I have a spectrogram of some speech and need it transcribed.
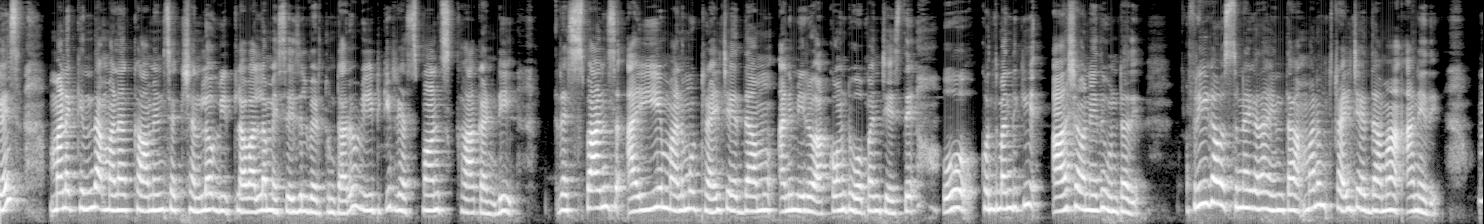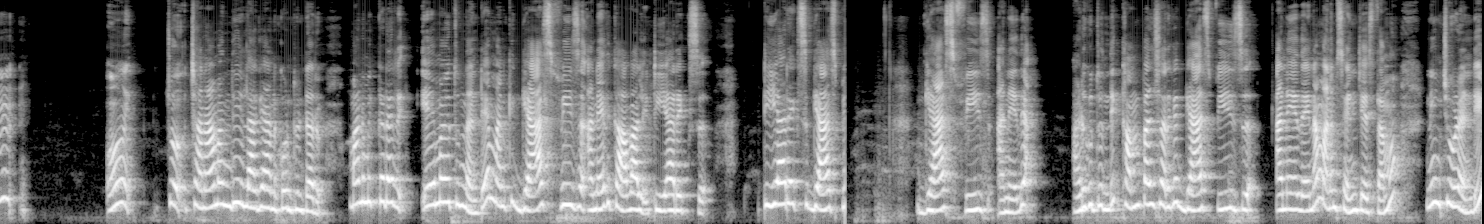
గైస్ మన కింద మన కామెంట్ సెక్షన్లో వీటి వల్ల మెసేజ్లు పెడుతుంటారు. వీటికి రెస్పాన్స్ కాకండి. రెస్పాన్స్ అయ్యి మనము ట్రై చేద్దాము అని మీరు అకౌంట్ ఓపెన్ చేస్తే ఓ కొంతమందికి ఆశ అనేది ఉంటుంది. ఫ్రీగా వస్తున్నాయి కదా ఇంత మనం ట్రై చేద్దామా అనేది. చో చాలామంది ఇలాగే అనుకుంటుంటారు. మనం ఇక్కడ ఏమవుతుందంటే మనకి గ్యాస్ ఫీజ్ అనేది కావాలి TRX. TRX gas gas fees అనేది అడుగుతుంది. కంపల్సరీగా గ్యాస్ ఫీజ్ అనేదైనా మనం సెండ్ చేస్తాము. నేను చూడండి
